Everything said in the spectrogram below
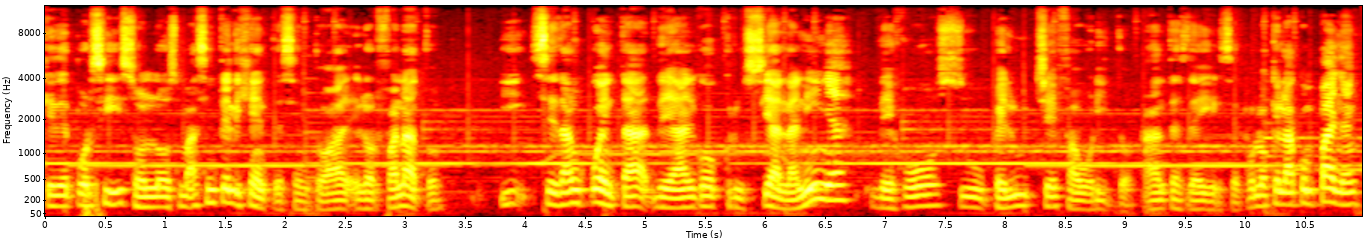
que de por sí son los más inteligentes en todo el orfanato, y se dan cuenta de algo crucial. La niña dejó su peluche favorito antes de irse, por lo que lo acompañan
